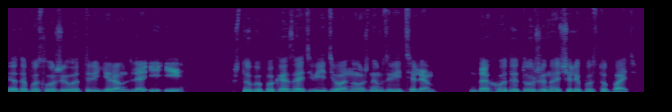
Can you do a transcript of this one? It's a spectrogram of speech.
Это послужило триггером для ИИ, чтобы показать видео нужным зрителям. Доходы тоже начали поступать.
